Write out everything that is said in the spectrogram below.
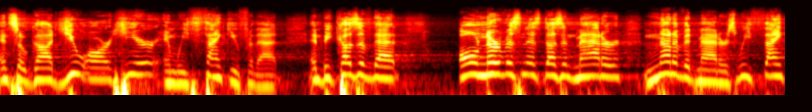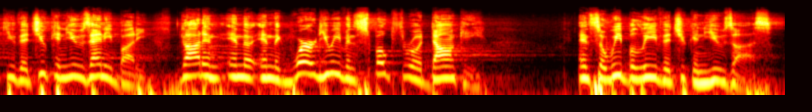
And so, God, you are here, and we thank you for that. And because of that, all nervousness doesn't matter. None of it matters. We thank you that you can use anybody. God, in, in, the, in the word, you even spoke through a donkey. And so we believe that you can use us.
